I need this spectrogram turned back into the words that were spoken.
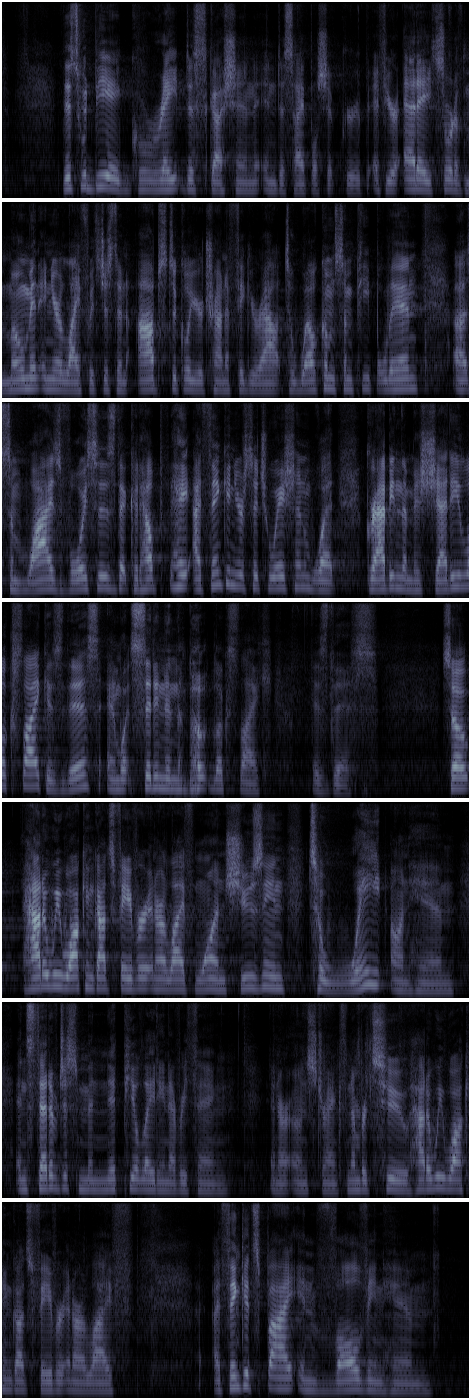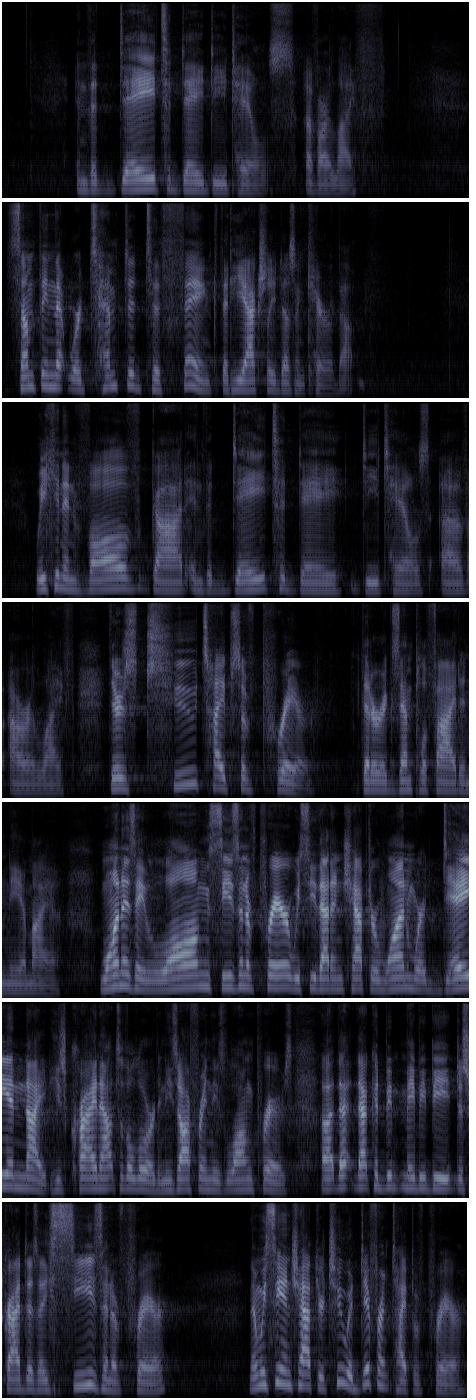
This would be a great discussion in discipleship group. If you're at a sort of moment in your life with just an obstacle you're trying to figure out, to welcome some people in, uh, some wise voices that could help. Hey, I think in your situation, what grabbing the machete looks like is this, and what sitting in the boat looks like is this. So, how do we walk in God's favor in our life? One, choosing to wait on Him instead of just manipulating everything in our own strength. Number two, how do we walk in God's favor in our life? I think it's by involving Him in the day to day details of our life. Something that we're tempted to think that He actually doesn't care about we can involve God in the day to day details of our life. There's two types of prayer that are exemplified in Nehemiah. One is a long season of prayer. We see that in chapter one, where day and night he's crying out to the Lord and he's offering these long prayers. Uh, that, that could be, maybe be described as a season of prayer. Then we see in chapter two a different type of prayer.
